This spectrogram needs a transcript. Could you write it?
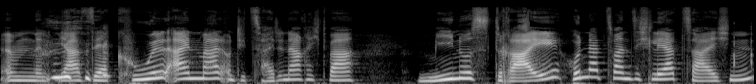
Ähm, ja, sehr cool einmal. Und die zweite Nachricht war minus drei, 120 Leerzeichen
